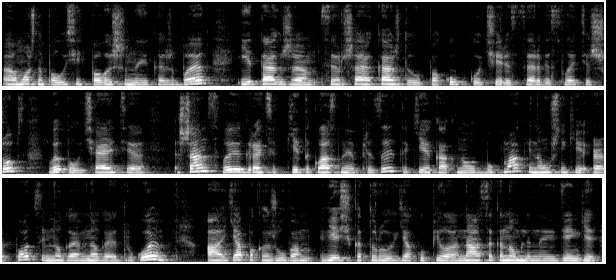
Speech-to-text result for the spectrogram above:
э, можно получить повышенный кэшбэк и также совершая каждую покупку через сервис Letty Shops вы получаете шанс выиграть какие-то классные призы, такие как ноутбук Mac и наушники AirPods и многое-многое другое. А я покажу вам вещь, которую я купила на сэкономленные деньги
